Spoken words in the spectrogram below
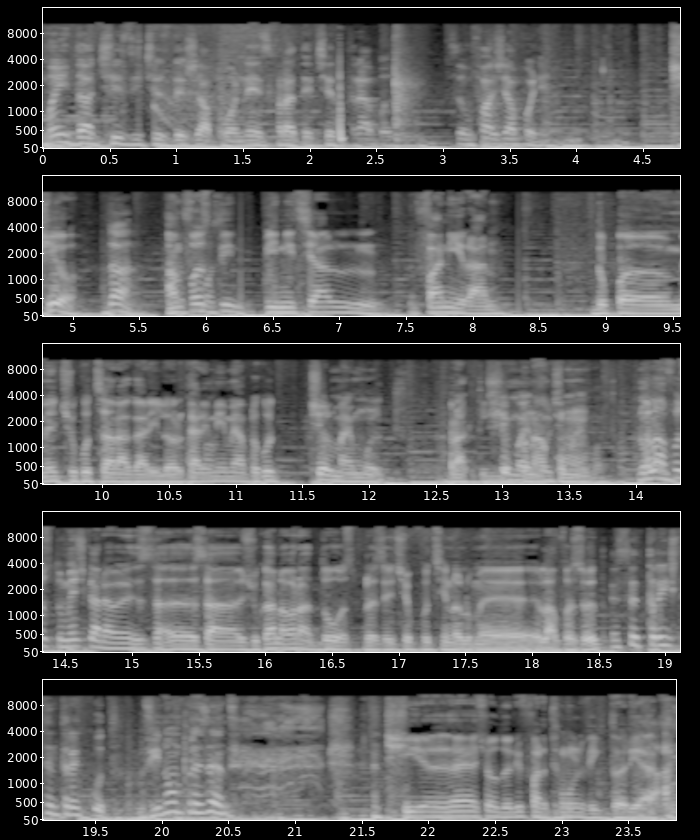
Măi, da, ce ziceți de japonezi, frate, ce treabă? Să-mi faci japonie Și eu. Da. Am fost in, inițial fan Iran După meciul cu țara Galilor Care mie mi-a plăcut cel mai mult practic, Și de mai până mult, și acum. mai mult. Nu, a fost un meci care s-a, s-a jucat la ora 12, puțină lume l-a văzut. Se trăiește în trecut. Vino în prezent. și uh, aia și-au dorit foarte mult victoria, da. cum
